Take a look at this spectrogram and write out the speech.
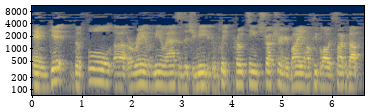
and get the full uh, array of amino acids that you need to complete protein structure in your body. And how people always talk about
